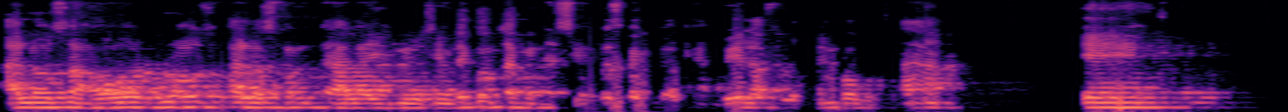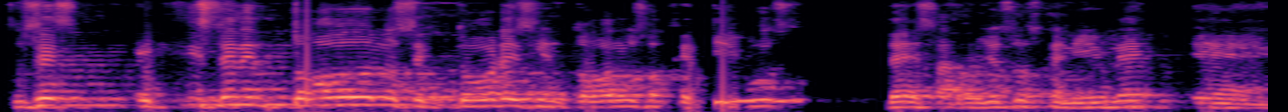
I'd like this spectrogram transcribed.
a los ahorros, a, los, a la disminución de contaminación respecto al cambio de la flota en Bogotá. Eh, entonces, existen en todos los sectores y en todos los objetivos de desarrollo sostenible. Eh,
